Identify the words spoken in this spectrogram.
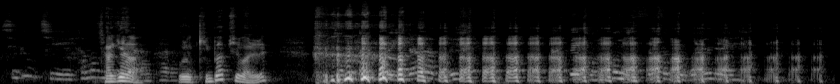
시금치 사 먹는 자기야, 우리 김밥집 할래? 내 전통이 있어서 그거 할래.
